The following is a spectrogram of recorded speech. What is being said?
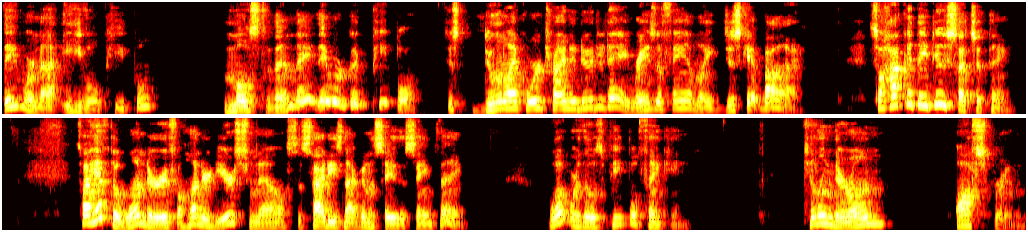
They were not evil people. Most of them, they, they were good people, just doing like we're trying to do today raise a family, just get by. So, how could they do such a thing? So I have to wonder if 100 years from now, society's not going to say the same thing. What were those people thinking? Killing their own offspring.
